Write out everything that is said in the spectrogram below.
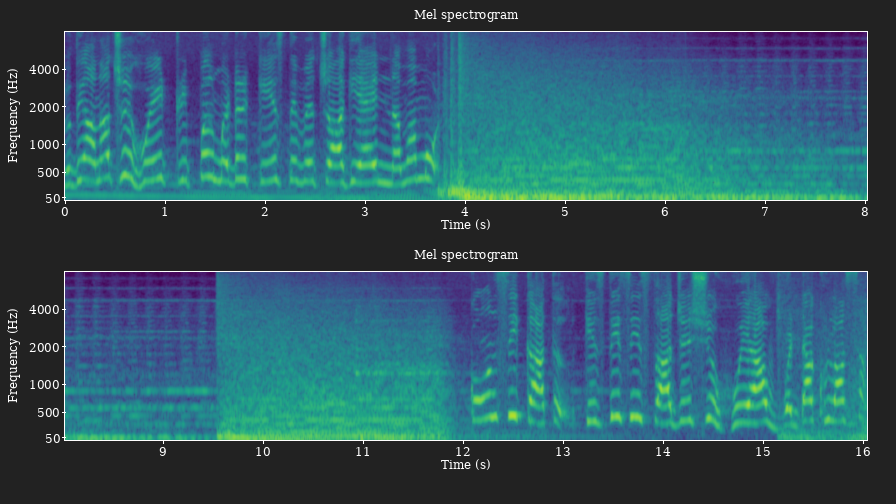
ਲੁਧਿਆਣਾ 'ਚ ਹੋਏ ਟ੍ਰਿਪਲ ਮਰਡਰ ਕੇਸ ਦੇ ਵਿੱਚ ਆ ਗਿਆ ਹੈ ਨਵਾਂ ਮੋੜ ਕੌਣ ਸੀ ਕਾਤਲ ਕਿਸ ਦੀ ਸੀ ਸਾਜ਼ਿਸ਼ ਹੋਇਆ ਵੱਡਾ ਖੁਲਾਸਾ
